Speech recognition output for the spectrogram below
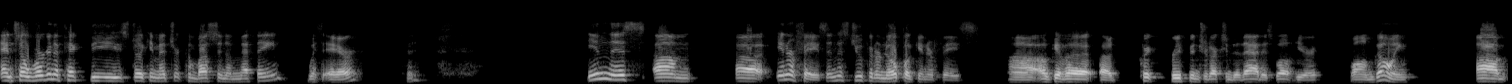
and so we're going to pick the stoichiometric combustion of methane with air. Okay. In this um, uh, interface, in this Jupyter Notebook interface, uh, I'll give a, a, quick brief introduction to that as well here while I'm going. Um,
